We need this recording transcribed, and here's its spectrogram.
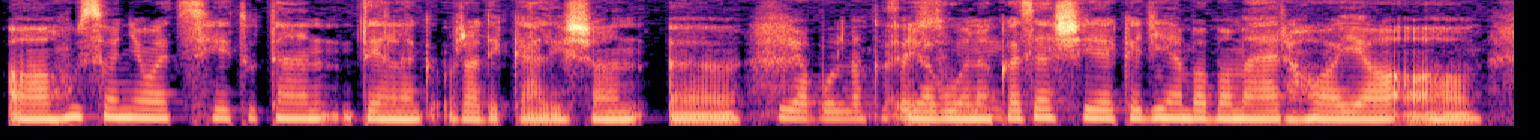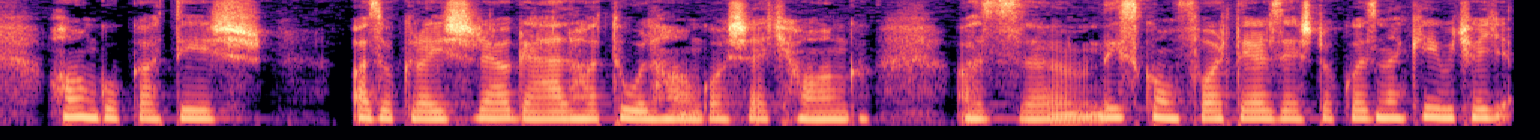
A 28 hét után tényleg radikálisan javulnak az, javulnak esélyek. az esélyek. Egy ilyen baba már hallja a hangokat is, azokra is reagál, ha túl hangos egy hang, az diszkomfort érzést okoz neki, úgyhogy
